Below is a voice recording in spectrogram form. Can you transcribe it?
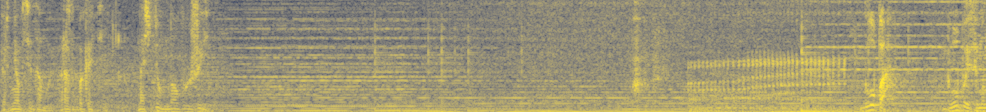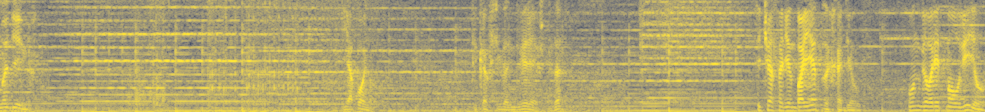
Вернемся домой, разбогатеем, начнем новую жизнь. Глупо. Глупо и самонадеянно. Я понял. Ты, как всегда, не доверяешь мне, да? Сейчас один боец заходил. Он говорит, мол, видел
